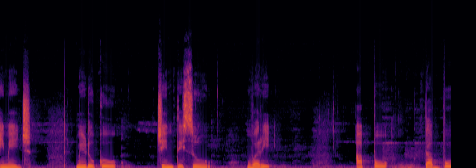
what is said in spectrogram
ಇಮೇಜ್ ಮಿಡುಕು ಚಿಂತಿಸು ವರಿ ಅಪ್ಪು ತಬ್ಬು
